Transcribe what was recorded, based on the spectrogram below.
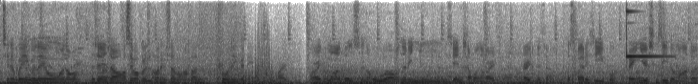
Sinabay ko na yung ano ko. Pasensya ko kasi papel pa rin siya mga tol. Kunin ko dito yung card. Card mga tol, so nakuha ko na rin yung lisensya ko na card na. Card na siya. Tapos pa resibo. 10 years kasi ito mga tol.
